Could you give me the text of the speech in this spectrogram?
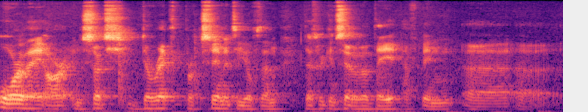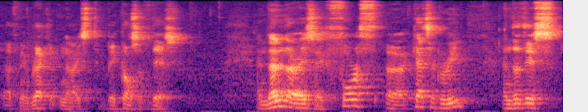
or they are in such direct proximity of them that we consider that they have been, uh, uh, have been recognized because of this. And then there is a fourth category, and that is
